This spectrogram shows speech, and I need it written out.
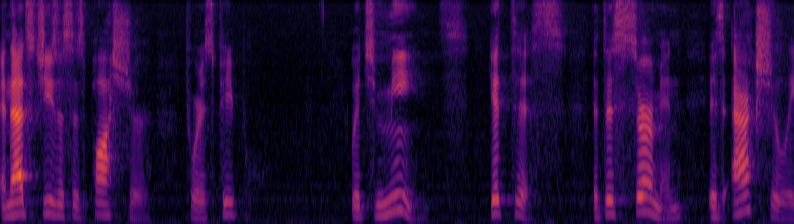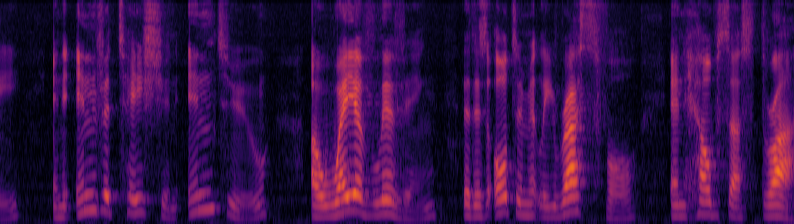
And that's Jesus' posture toward his people, which means, get this, that this sermon is actually an invitation into a way of living that is ultimately restful and helps us thrive.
